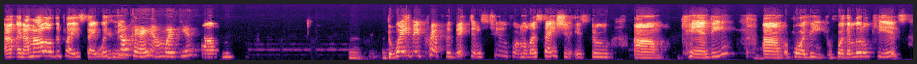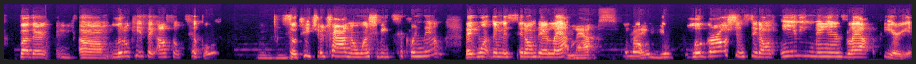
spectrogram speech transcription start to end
Uh, and I'm all over the place. Stay with it's me. Okay, I'm with you. Um, the way they prep the victims too for molestation is through um, candy um, for the for the little kids. For their um, little kids, they also tickle. Mm-hmm. So teach your child no one should be tickling them. They want them to sit on their lap. Laps. Right. You, little girls shouldn't sit on any man's lap period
